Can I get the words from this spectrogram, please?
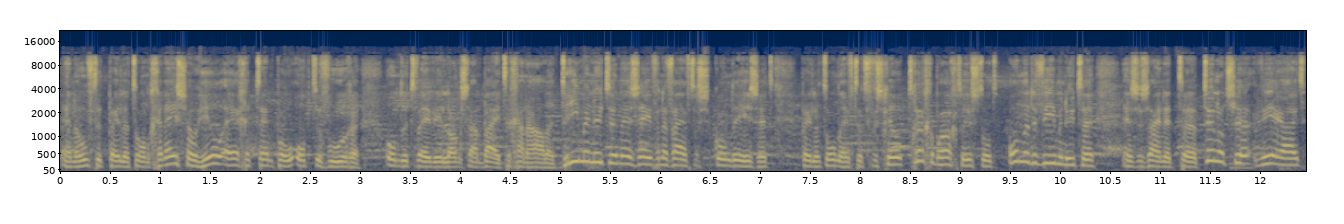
En dan hoeft het peloton geen eens zo heel erg het tempo op te voeren. Om de twee weer langzaam bij te gaan halen. 3 minuten en 57 50 seconden is het. Peloton heeft het verschil teruggebracht dus tot onder de 4 minuten. En ze zijn het uh, tunneltje weer uit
